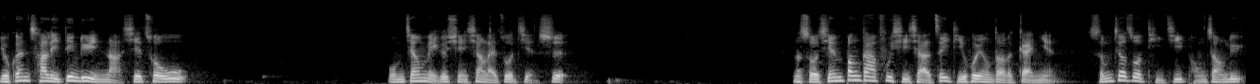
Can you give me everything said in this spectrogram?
有关查理定律哪些错误？我们将每个选项来做检视。那首先帮大家复习一下这一题会用到的概念：什么叫做体积膨胀率？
